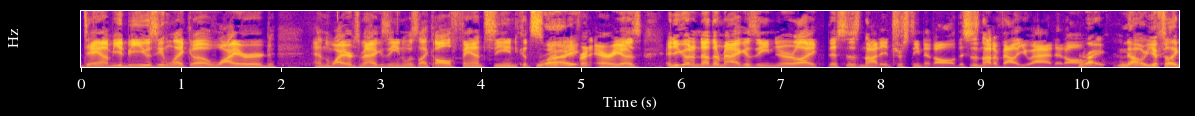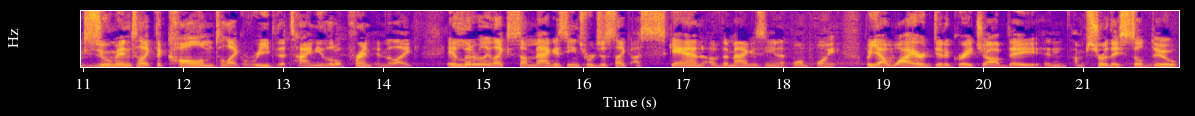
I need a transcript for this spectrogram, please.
"Damn!" You'd be using like a Wired, and Wired's magazine was like all fancy, and you could swipe Right. different areas. And you go to another magazine, you're like, "This is not interesting at all. This is not a value add at all." Right. No, you have to like zoom into like the column to like read the tiny little print and like it literally like some magazines were just like a scan of the magazine at one point. But yeah, Wired did a great job. They and I'm sure they still do.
